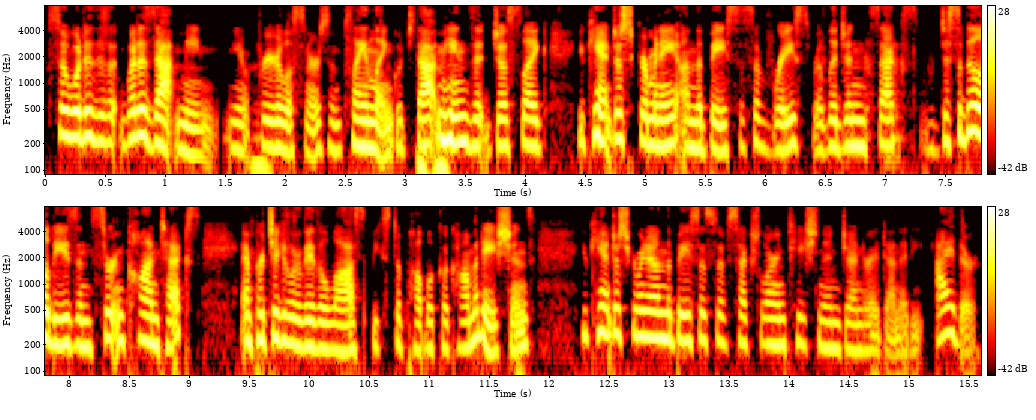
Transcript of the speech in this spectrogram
So what does what does that mean? You know, for your listeners in plain language, that means that just like you can't discriminate on the basis of race, religion, sex, disabilities in certain contexts, and particularly the law speaks to public accommodations, you can't discriminate on the basis of sexual orientation and gender identity either.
